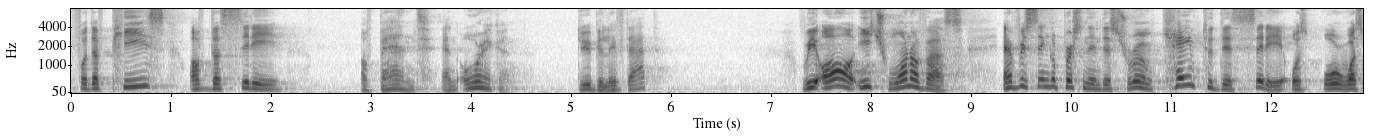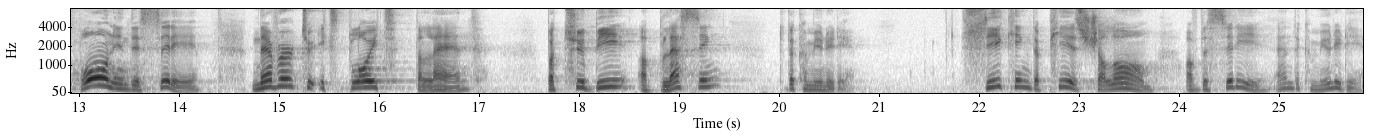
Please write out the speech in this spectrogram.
for the peace of the city of Bend and Oregon. Do you believe that? We all, each one of us, every single person in this room came to this city or was born in this city never to exploit the land, but to be a blessing to the community, seeking the peace, shalom of the city and the community.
